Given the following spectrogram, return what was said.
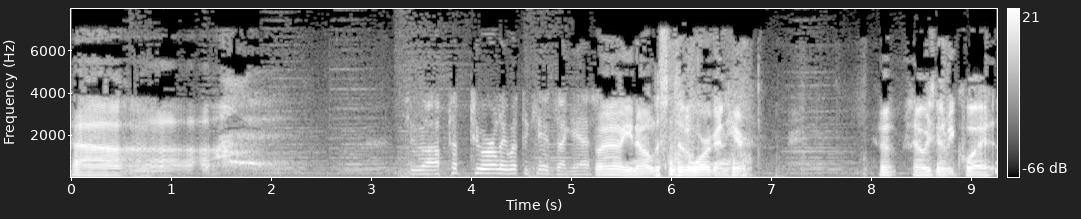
Uh, too uh, too early with the kids, I guess. Well, you know, listen to the Worgen here. Oh, now he's going to be quiet.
